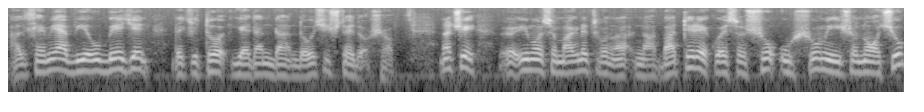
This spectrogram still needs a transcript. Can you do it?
Ali sam ja bio ubeđen da će to jedan dan doći što je došao. Znači, e, imao sam magnetofon na, na baterije koje sam šu, u šumi išao noću.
